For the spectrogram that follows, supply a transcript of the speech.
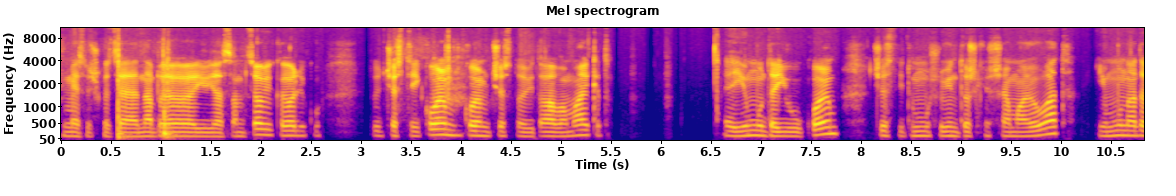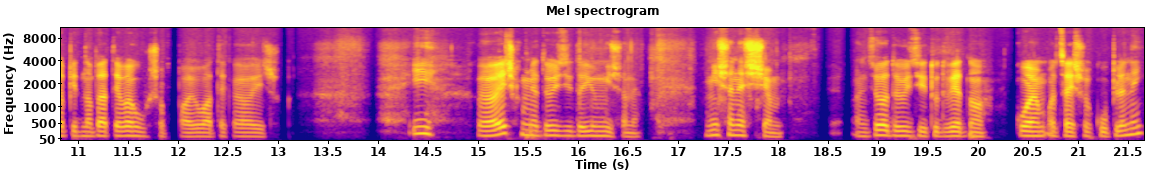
мисочка. Це набираю я самцьові кроліку. Тут чистий корм, корм чисто від Ава Market. Е, Йому даю корм чистий, тому що він трошки ще малюват. Йому треба піднабрати вагу, щоб парувати кроличок. І кроличкам я, друзі, даю мішане. Мішане з чим? Ось, друзі, тут видно корм оцей, що куплений.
